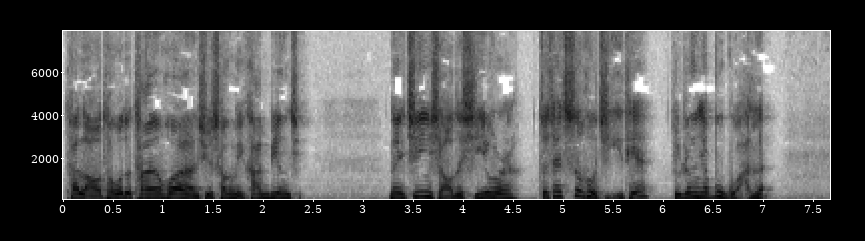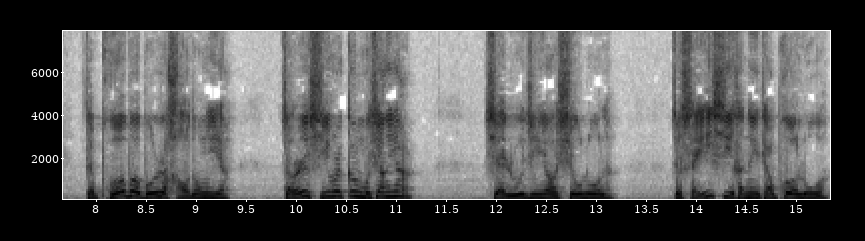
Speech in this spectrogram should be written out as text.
他老头子瘫痪去城里看病去，那金小子媳妇啊，这才伺候几天就扔下不管了。这婆婆不是好东西啊，这儿媳妇更不像样。现如今要修路了，这谁稀罕那条破路啊？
